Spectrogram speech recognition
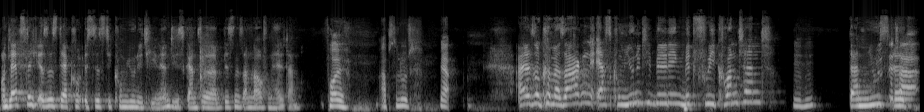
Und letztlich ist es, der, ist es die Community, ne? die das ganze Business am Laufen hält dann. Voll, absolut, ja. Also können wir sagen, erst Community Building mit Free Content, mhm. dann News, Newsletter,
